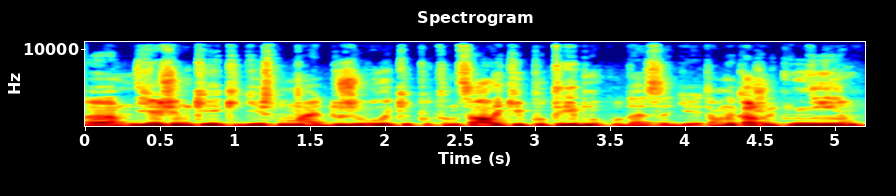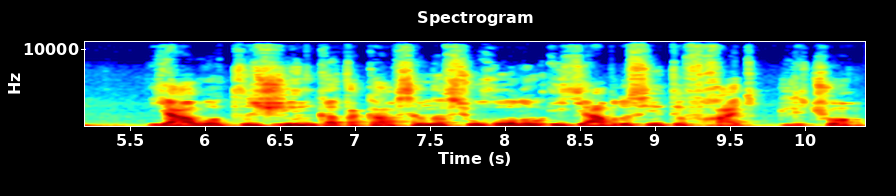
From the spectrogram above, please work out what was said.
е, є жінки, які дійсно мають дуже великий потенціал, який потрібно кудись задіяти. Вони кажуть, ні. Я от жінка така вся на всю голову, і я буду сидіти в хаті. Для чого?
